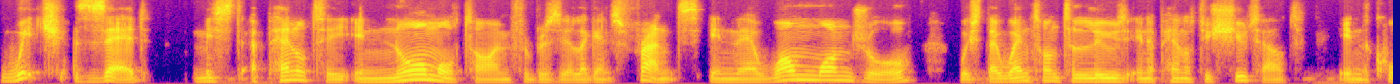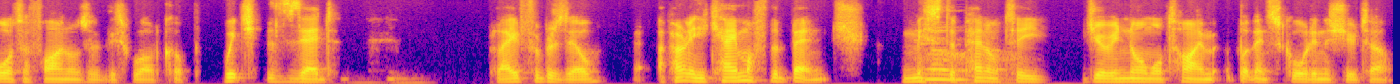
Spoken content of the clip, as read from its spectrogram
Which Z missed a penalty in normal time for Brazil against France in their 1 1 draw, which they went on to lose in a penalty shootout in the quarterfinals of this World Cup? Which Zed played for Brazil? Apparently, he came off the bench, missed a Oh. penalty during normal time, but then scored in the shootout.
